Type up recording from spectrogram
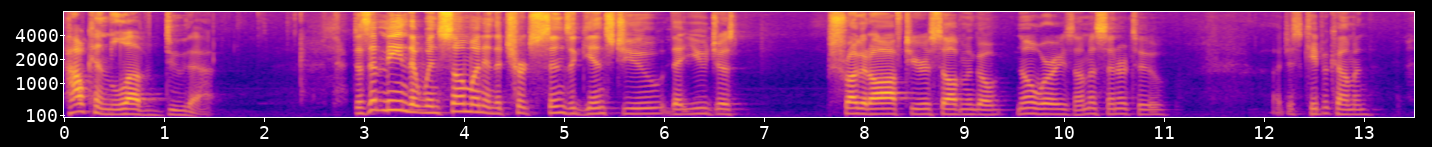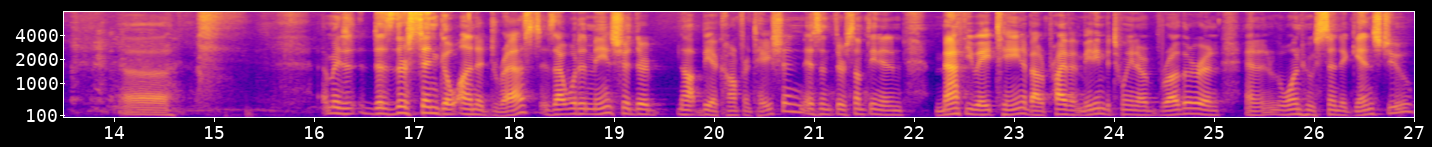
How can love do that? Does it mean that when someone in the church sins against you, that you just shrug it off to yourself and go, No worries, I'm a sinner too. I just keep it coming. Uh, I mean, does their sin go unaddressed? Is that what it means? Should there not be a confrontation? Isn't there something in Matthew 18 about a private meeting between a brother and, and the one who sinned against you?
